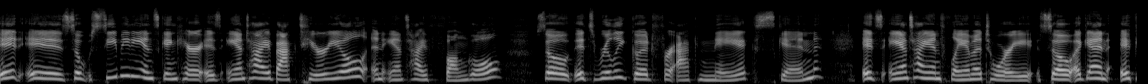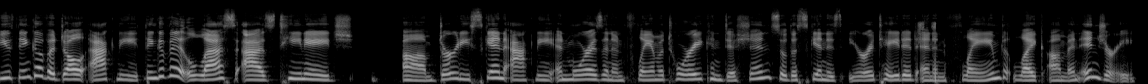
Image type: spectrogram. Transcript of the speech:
it is so CBD in skincare is antibacterial and antifungal. So it's really good for acneic skin. It's anti-inflammatory. So again, if you think of adult acne, think of it less as teenage um, dirty skin acne and more as an inflammatory condition. So the skin is irritated and inflamed, like um, an injury.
